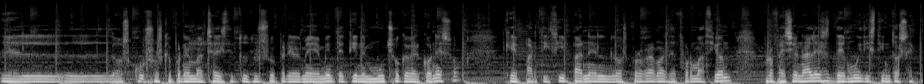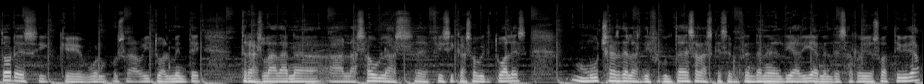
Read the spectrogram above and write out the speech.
los cursos que pone en marcha el Instituto Superior de Medio Ambiente tiene mucho que ver con eso, que participan en los programas de formación profesionales de muy distintos sectores y que bueno, pues habitualmente trasladan a, las aulas eh, físicas o virtuales muchas de las dificultades a las que se enfrentan en el día a día en el desarrollo de su actividad,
